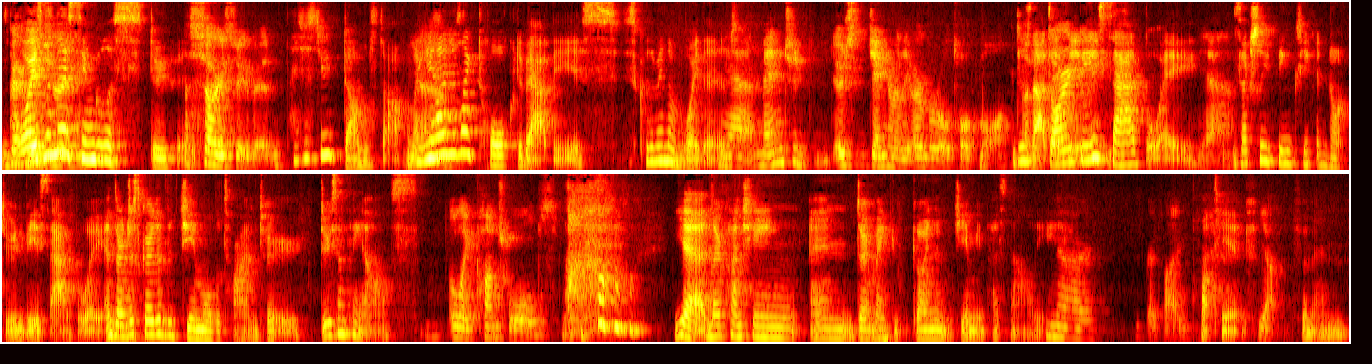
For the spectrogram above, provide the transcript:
Very Boys, when they're single, are stupid. That's so stupid. They just do dumb stuff. I'm like, Yeah. you know, just like talked about this. This could have been avoided. Yeah, men should just generally overall talk more Just don't be a sad boy. Yeah. There's actually things you can not do to be a sad boy. And don't just go to the gym all the time too. Do something else. Or like punch walls. Yeah, no punching and don't make going to the gym your personality. no. Red flag. Hot tip. Yeah. For men.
